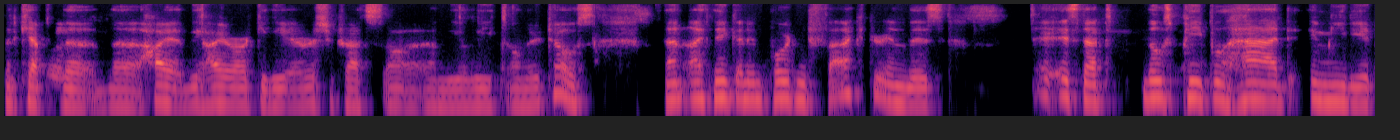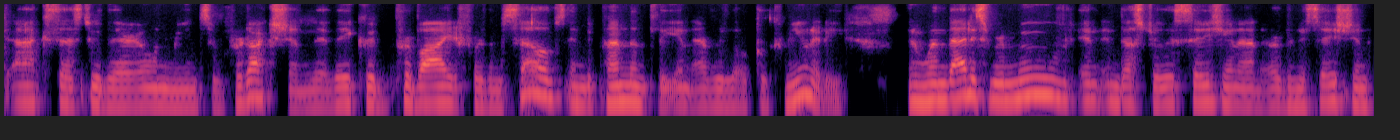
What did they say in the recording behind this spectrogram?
that kept the the high the hierarchy, the aristocrats uh, and the elite on their toes. And I think an important factor in this is that those people had immediate access to their own means of production. They, they could provide for themselves independently in every local community. And when that is removed in industrialization and urbanization,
